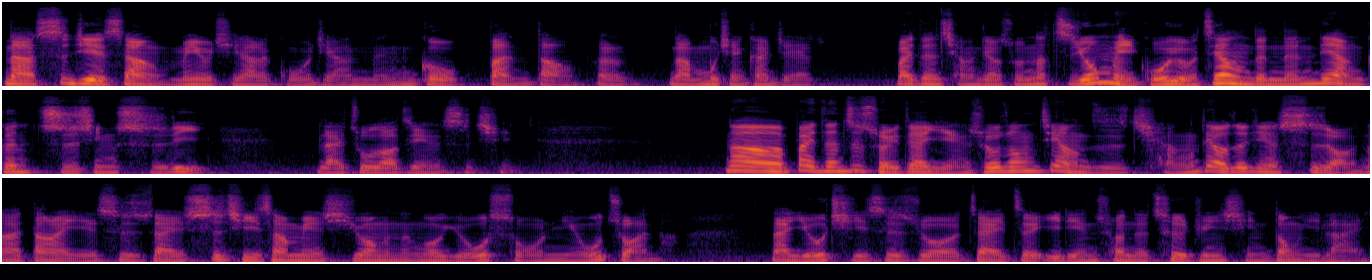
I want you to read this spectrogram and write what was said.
那世界上没有其他的国家能够办到。嗯，那目前看起来，拜登强调说，那只有美国有这样的能量跟执行实力来做到这件事情。那拜登之所以在演说中这样子强调这件事哦，那当然也是在士气上面希望能够有所扭转啊。那尤其是说，在这一连串的撤军行动以来。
